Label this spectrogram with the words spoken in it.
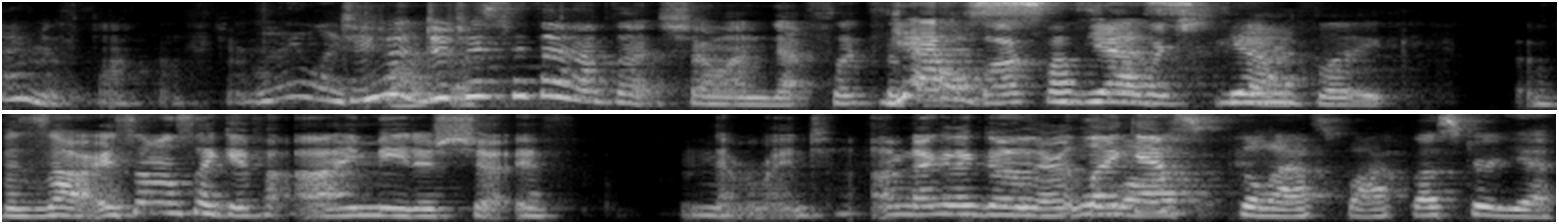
I miss Blockbuster. I like Did you, did you Blockbuster. see they have that show on Netflix? Yes, Blockbuster, yes, which seems yeah. like bizarre. It's almost like if I made a show. If never mind, I'm not gonna go there. The Like if the last Blockbuster? Yeah.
